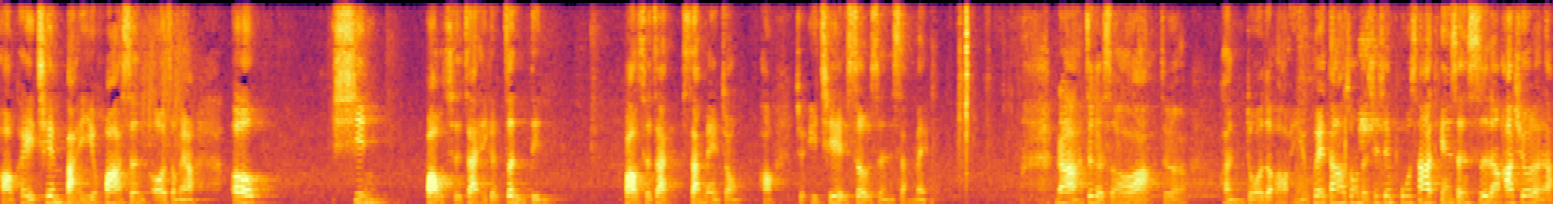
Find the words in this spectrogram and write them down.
啊，可以千百亿化身而怎么样？而心保持在一个镇定，保持在三昧中啊，就一切色身三昧。那这个时候啊，这个很多的哦，与会大众的这些菩萨、天神、世人、阿修人啊，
